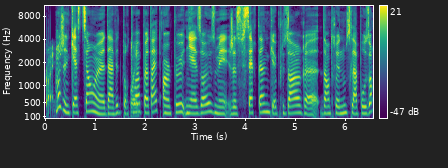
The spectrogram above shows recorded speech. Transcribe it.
Prize. Moi, j'ai une question, David, pour toi, peut-être un peu niaiseuse, mais je suis certaine que plusieurs d'entre nous se la posons.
